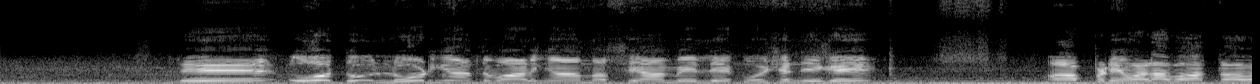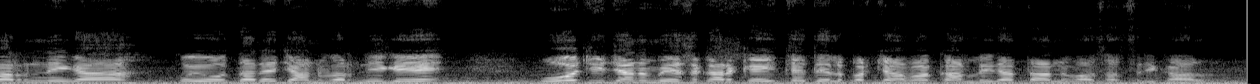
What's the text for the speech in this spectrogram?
ਤੇ ਉਹ ਦੋ- ਲੋਹੜੀਆਂ, ਦੀਵਾਲੀਆਂ, ਮੱਸਿਆ ਮੇਲੇ ਕੁਛ ਨਹੀਂ ਗਏ। ਆਪਣੇ ਵਾਲਾ ਵਾਤਾਵਰਨ ਨਹੀਂਗਾ ਕੋਈ ਉਦਾਂ ਦੇ ਜਾਨਵਰ ਨਹੀਂ ਗਏ। ਉਹ ਚੀਜ਼ਾਂ ਨੂੰ ਮਿਸ ਕਰਕੇ ਇੱਥੇ ਦਿਲ ਪਰਚਾਵਾ ਕਰ ਲਈਦਾ। ਧੰਨਵਾਦ, ਸਤਿ ਸ੍ਰੀ ਅਕਾਲ।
